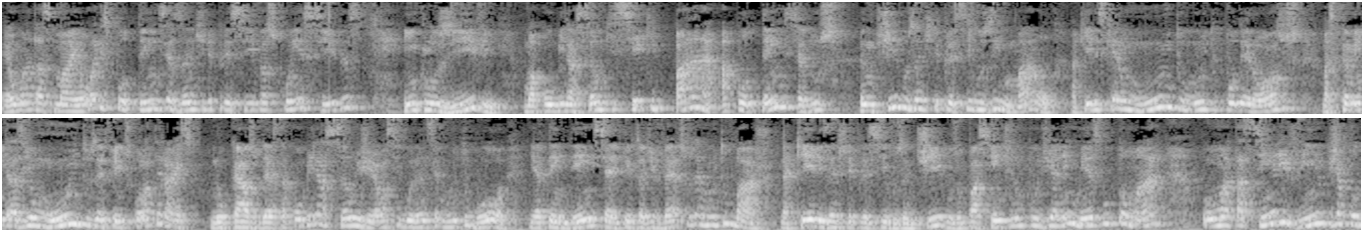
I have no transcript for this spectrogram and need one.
é uma das maiores potências antidepressivas conhecidas, inclusive uma combinação que se equipara à potência dos antigos antidepressivos Imal, aqueles que eram muito, muito poderosos, mas que também traziam muitos efeitos colaterais. No caso desta combinação, em geral a segurança é muito boa e a tendência a efeitos adversos é muito baixa. Naqueles antidepressivos antigos, o paciente não podia nem mesmo tomar uma tacinha de vinho que já poderia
